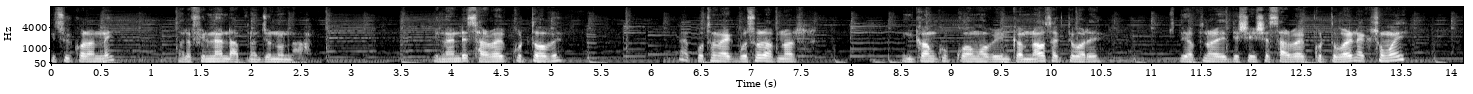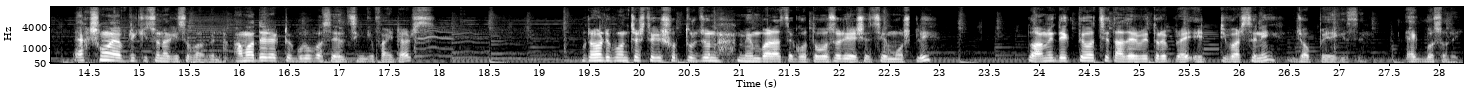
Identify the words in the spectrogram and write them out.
কিছুই করার নেই। তাহলে ফিনল্যান্ড আপনার জন্য না। ফিনল্যান্ডে সার্ভাইভ করতে হবে। হ্যাঁ প্রথম এক বছর আপনার ইনকাম খুব কম হবে ইনকাম নাও থাকতে পারে। যদি আপনারা এই দেশে এসে সার্ভাইভ করতে পারেন এক সময় এক সময় আপনি কিছু না কিছু পাবেন। আমাদের একটা গ্রুপ আছে হেলসিঙ্কি ফাইটার্স মোটামুটি পঞ্চাশ থেকে সত্তর জন মেম্বার আছে, গত বছরই এসেছে মোস্টলি তো আমি দেখতে পাচ্ছি তাদের ভিতরে প্রায় এইট্টি পার্সেন্টই জব পেয়ে গেছে, এক বছরেই।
